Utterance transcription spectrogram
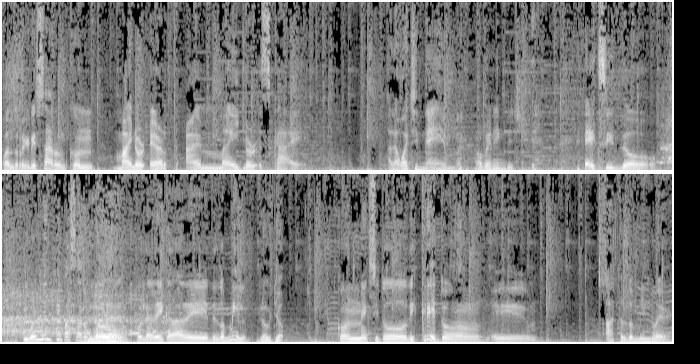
cuando regresaron con Minor Earth and Major Sky. A la Watching Name. Open English. Éxito. Igualmente pasaron por Blow. la, por la década de- del 2000. Blowjob. con éxito discreto, eh, hasta el 2009.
